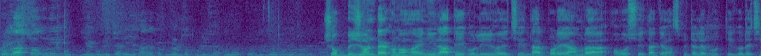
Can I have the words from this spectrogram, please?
প্রকাশ চৌধুরী যে গুলি চালিয়েছে তাকে তো পর্যন্ত পুলিশ এখনও চব্বিশ ঘণ্টা এখনও হয়নি রাতে গলি হয়েছে। তারপরে আমরা অবশ্যই তাকে হসপিটালে ভর্তি করেছি।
